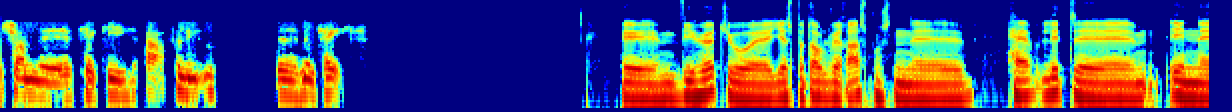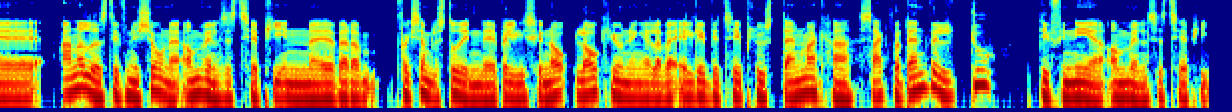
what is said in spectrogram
som øh, kan give ar for livet øh, mentalt. Øh, vi hørte jo øh, Jesper W. Rasmussen øh, have lidt øh, en øh, anderledes definition af omvendelsesterapi, end øh, hvad der for eksempel stod i den øh, belgiske no- lovgivning, eller hvad LGBT plus Danmark har sagt. Hvordan vil du definere omvendelsesterapi?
